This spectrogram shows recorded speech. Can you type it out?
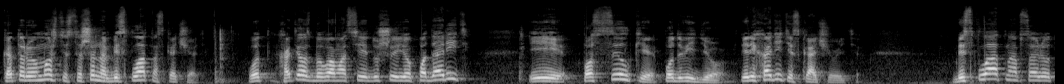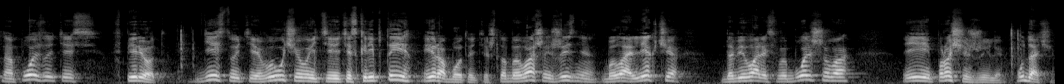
которую вы можете совершенно бесплатно скачать. Вот хотелось бы вам от всей души ее подарить, и по ссылке под видео переходите, скачивайте. Бесплатно абсолютно, пользуйтесь, вперед. Действуйте, выучивайте эти скрипты и работайте, чтобы в вашей жизни была легче, добивались вы большего и проще жили. Удачи!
